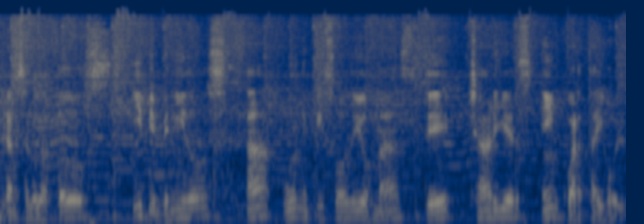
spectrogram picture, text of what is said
gran saludo a todos y bienvenidos a un episodio más de Chargers en cuarta y gol,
